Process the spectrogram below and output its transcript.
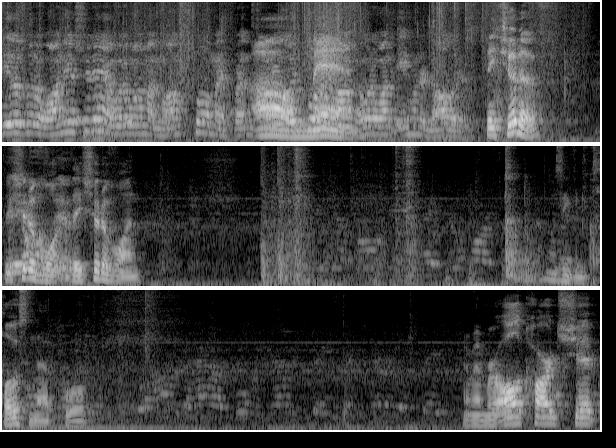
Steelers would have won yesterday, I would have won my mom's pool, my friend's Oh, pool. man. I would have won eight hundred dollars. They should have. They, They should have won. did. They should have won. I wasn't even close in that pool. I remember all cards ship.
